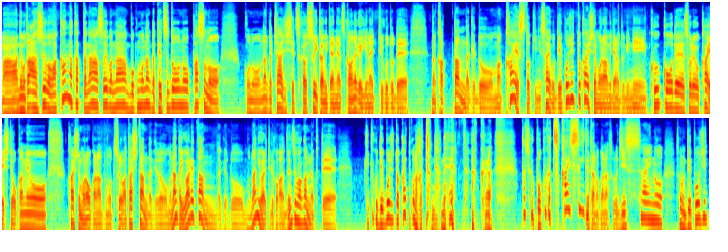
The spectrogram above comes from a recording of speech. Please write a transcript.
まあでも、ああ、そういえば分かんなかったな、そういえばな、僕もなんか鉄道のパスの、このなんかチャージして使う Suica みたいなやつ買わなきゃいけないっていうことで、なんか買ったんだけど、まあ返す時に最後デポジット返してもらうみたいな時に、空港でそれを返してお金を返してもらおうかなと思ってそれ渡したんだけど、もうなんか言われたんだけど、もう何言われてるか全然分かんなくて、結局デポジットは返ってこなかったんだよね。なんか、確か僕が使いすぎてたのかな。その実際のそのデポジッ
